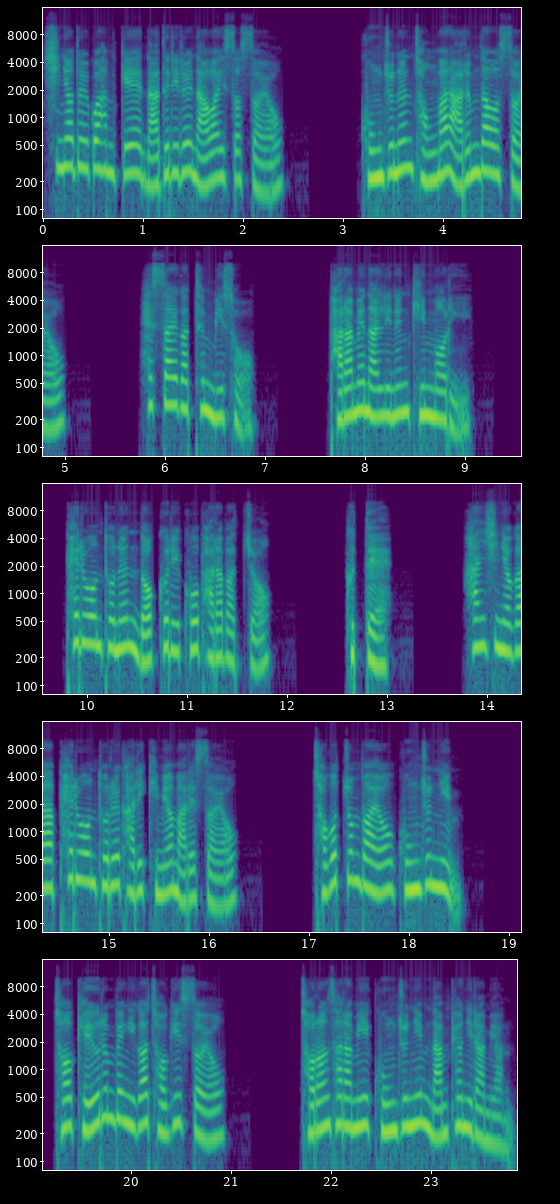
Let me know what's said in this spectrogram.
시녀들과 함께 나들이를 나와 있었어요. 공주는 정말 아름다웠어요. 햇살 같은 미소, 바람에 날리는 긴 머리. 페루온토는 너클 잃고 바라봤죠. 그때 한 시녀가 페루온토를 가리키며 말했어요. 저것 좀 봐요, 공주님. 저 게으름뱅이가 저기 있어요. 저런 사람이 공주님 남편이라면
